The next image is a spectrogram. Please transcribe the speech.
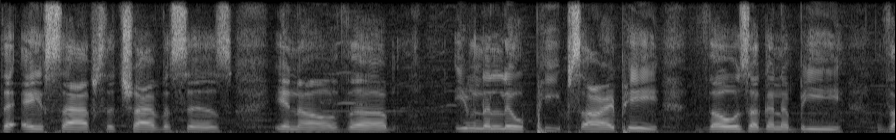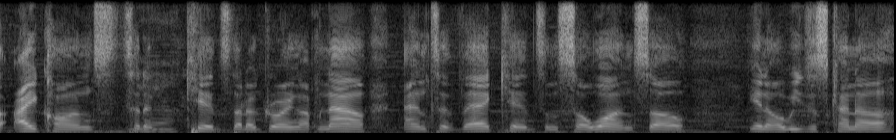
the asaps the travises you know the even the Lil Peeps, RIP, those are gonna be the icons to the Yeah. kids that are growing up now and to their kids and so on. So, you know, we just kind of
